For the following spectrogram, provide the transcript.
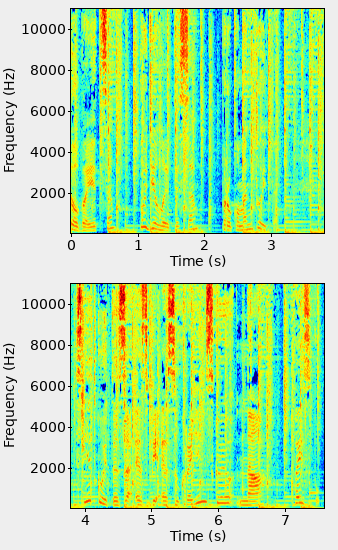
Подобається? Поділитися, прокоментуйте. Слідкуйте за SBS українською на Facebook.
